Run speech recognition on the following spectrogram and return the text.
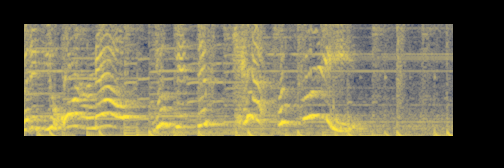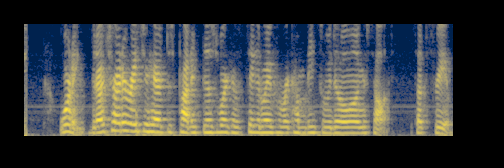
But if you order now, you get this cat for free! Warning, did I try to erase your hair? if This product does work. It was taken away from our company, so we no longer sell it. Sucks for you.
